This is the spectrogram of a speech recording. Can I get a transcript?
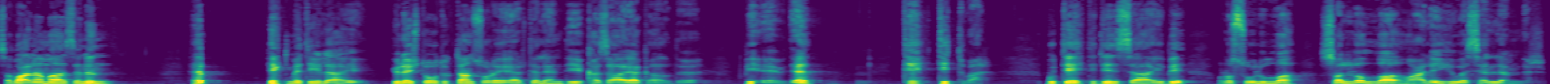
sabah namazının hep hikmet ilahi, güneş doğduktan sonra ertelendiği, kazaya kaldığı bir evde, tehdit var. Bu tehdidin sahibi Resulullah sallallahu aleyhi ve sellem'dir.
